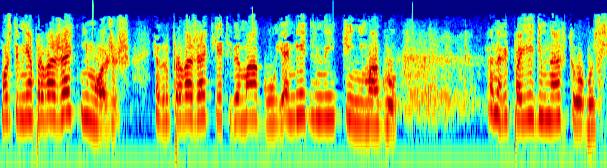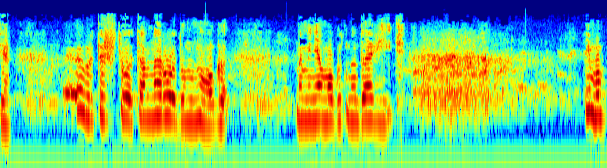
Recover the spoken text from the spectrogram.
может, ты меня провожать не можешь? Я говорю, провожать я тебя могу, я медленно идти не могу. Она говорит, поедем на автобусе. Я говорю, ты что, там народу много. На меня могут надавить. И мы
